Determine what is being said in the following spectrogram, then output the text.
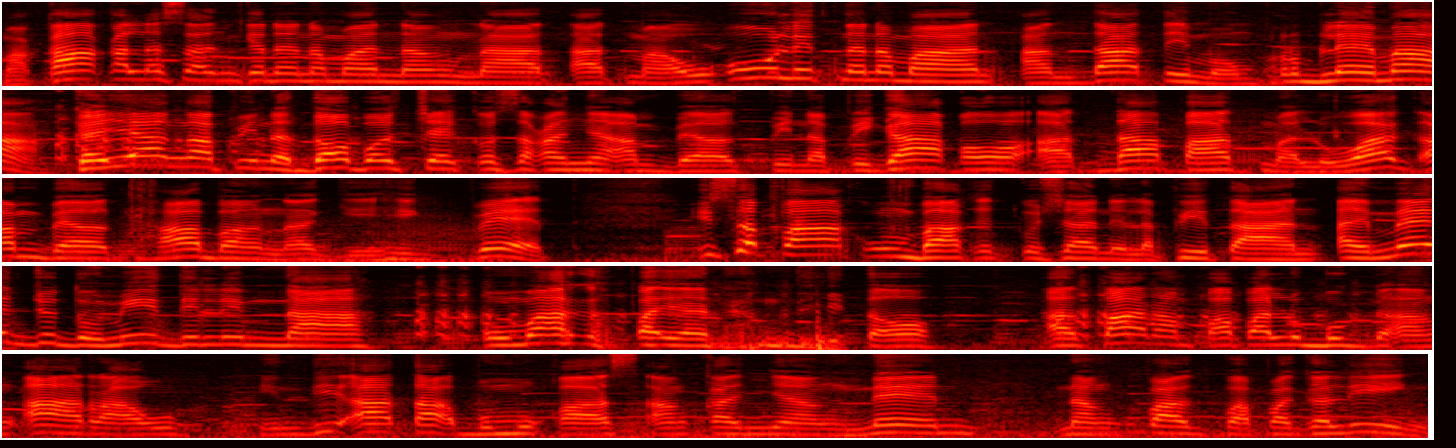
makakalasan ka na naman ng nut at mauulit na naman ang dati mong problema. Kaya nga pinadouble check ko sa kanya ang belt, pinapiga ko at dapat maluwag ang belt habang naghihigpit. Isa pa kung bakit ko siya nilapitan ay medyo dumidilim na umaga pa yan nandito at parang papalubog na ang araw, hindi ata bumukas ang kanyang nen ng pagpapagaling.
